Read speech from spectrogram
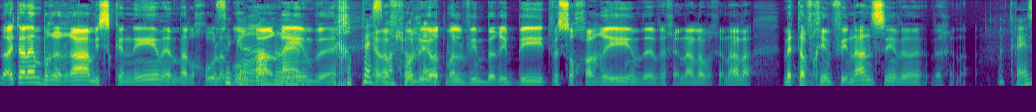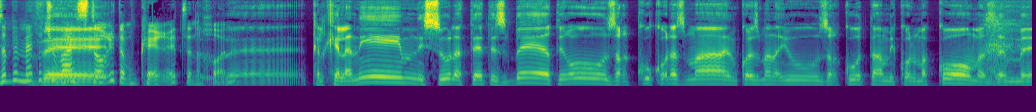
לא הייתה להם ברירה, מסכנים, הם הלכו לגור בערים, והם הפכו. להיות מלווים בריבית וסוחרים וכן הלאה וכן הלאה, מתווכים פיננסיים וכן הלאה. אוקיי, זו באמת ו- התשובה ההיסטורית המוכרת, זה נכון. כלכלנים ניסו לתת הסבר, תראו, זרקו כל הזמן, הם כל הזמן היו, זרקו אותם מכל מקום, אז הם, אה,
